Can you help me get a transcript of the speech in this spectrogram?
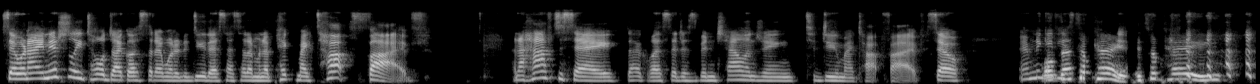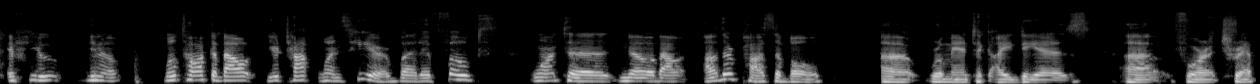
So, when I initially told Douglas that I wanted to do this, I said, I'm going to pick my top five. And I have to say, Douglas, it has been challenging to do my top five. So, I'm going to give you. well, that's okay. It's okay if you, you know, we'll talk about your top ones here. But if folks want to know about other possible uh, romantic ideas uh, for a trip,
